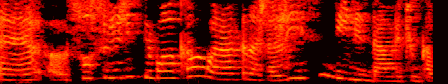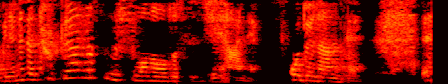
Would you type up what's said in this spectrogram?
Ee, sosyolojik bir vaka var arkadaşlar. Reisin dininden bütün kabile. Mesela Türkler nasıl Müslüman oldu sizce yani? o dönemde. E,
